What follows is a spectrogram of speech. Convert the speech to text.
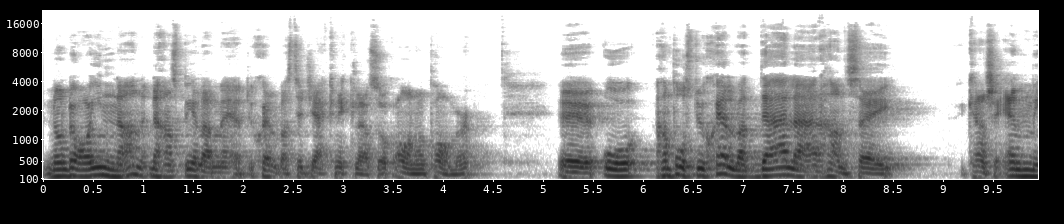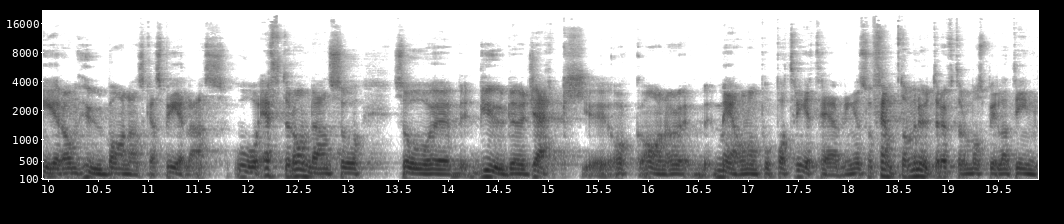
någon dag innan när han spelar med självaste Jack Nicklaus och Arnold Palmer. Eh, och han påstår ju själv att där lär han sig kanske än mer om hur banan ska spelas. Och efter rondan så, så eh, bjuder Jack eh, och Arnold med honom på par 3-tävlingen. Så 15 minuter efter de har spelat in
